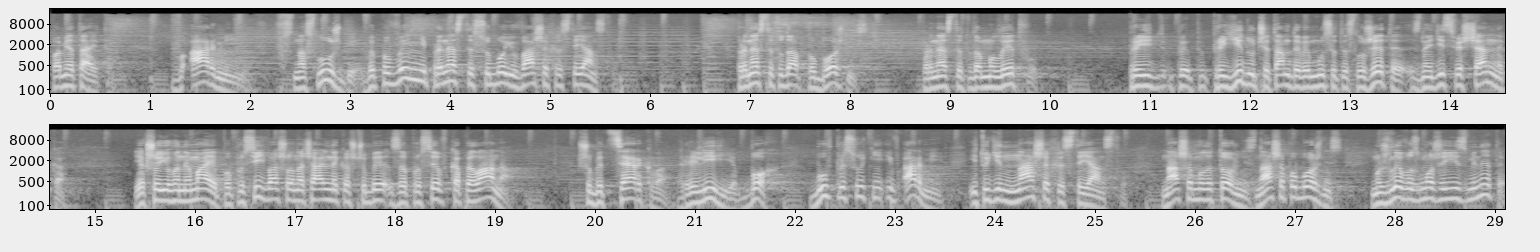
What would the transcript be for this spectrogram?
пам'ятайте, в армії, на службі ви повинні принести з собою ваше християнство, принести туди побожність, принести туди молитву. Приїд- при- при- Приїдучи там, де ви мусите служити, знайдіть священника. Якщо його немає, попросіть вашого начальника, щоб запросив капелана, щоб церква, релігія, Бог був присутній і в армії. І тоді наше християнство, наша молитовність, наша побожність, можливо, зможе її змінити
